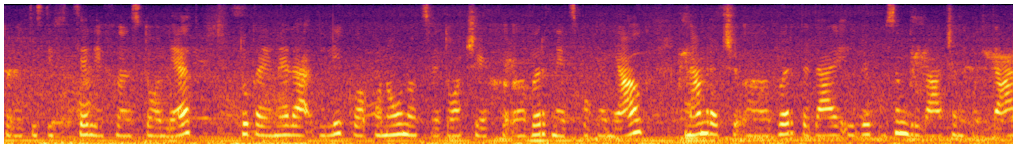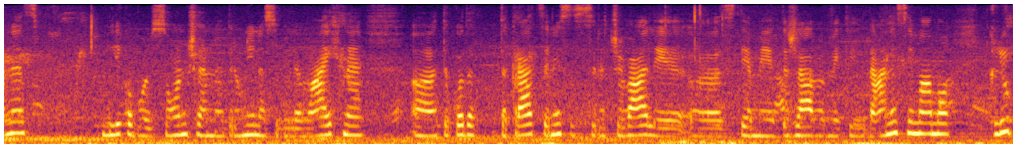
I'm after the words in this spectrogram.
torej tistih celih sto let, tukaj imela veliko ponovno cvetočih vrtnic popenjavk. Namreč vrt tedaj je bil povsem drugačen kot danes, veliko bolj sončen, drevnine so bile majhne, tako da takrat se niso srečevali s temi težavami, ki jih danes imamo. Kljub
